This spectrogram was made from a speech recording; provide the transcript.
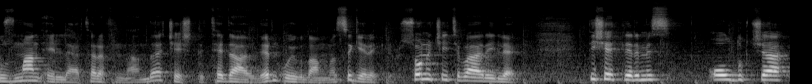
uzman eller tarafından da çeşitli tedavilerin uygulanması gerekiyor. Sonuç itibariyle diş etlerimiz oldukça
